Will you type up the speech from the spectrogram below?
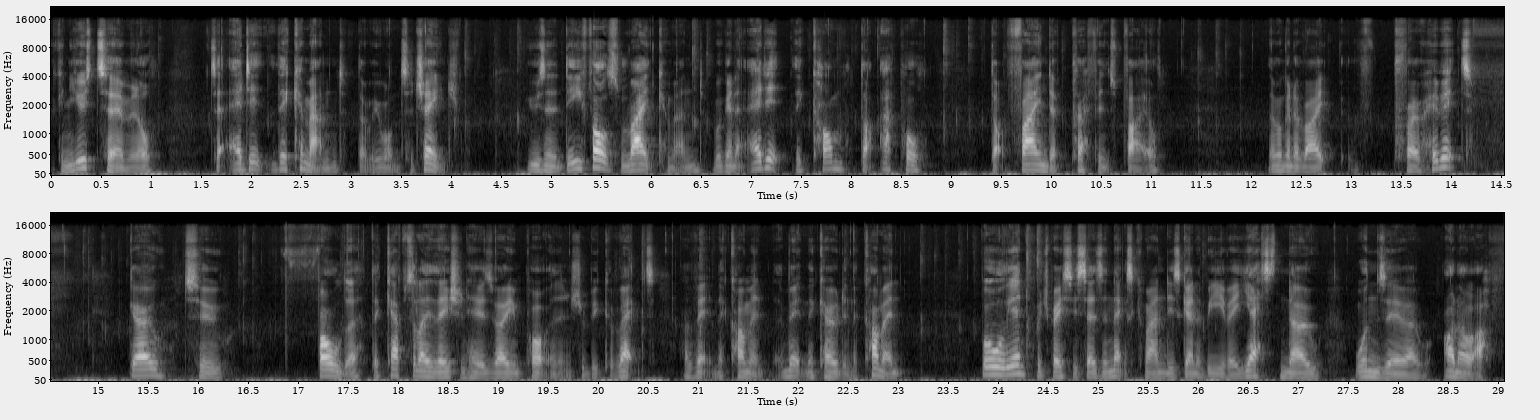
We can use Terminal to edit the command that we want to change. Using the defaults write command we're going to edit the com.apple.finder preference file then we're going to write prohibit go to folder the capitalization here is very important and should be correct I've written the comment I've written the code in the comment boolean which basically says the next command is going to be either yes, no, 1, 0, on or off,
